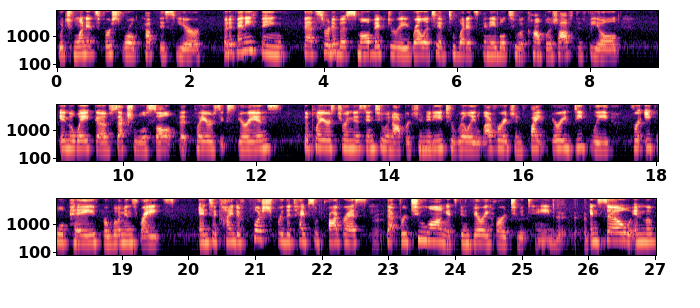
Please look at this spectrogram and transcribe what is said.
which won its first World Cup this year. But if anything, that's sort of a small victory relative to what it's been able to accomplish off the field in the wake of sexual assault that players experience. The players turn this into an opportunity to really leverage and fight very deeply for equal pay, for women's rights, and to kind of push for the types of progress right. that for too long it's been very hard to attain. And so in the,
